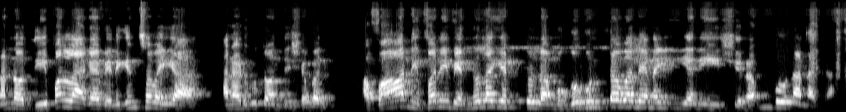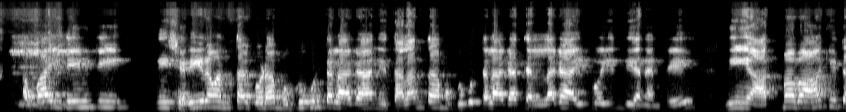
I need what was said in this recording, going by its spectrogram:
నన్ను దీపంలాగా వెలిగించవయ్యా అని అడుగుతోంది శబరి అవ్వా నివరి వెన్నుల ఎట్టుల ముగ్గుగుంటవలెనయ్యని శిరంబుననక అవ్వా ఇదేమిటి? నీ శరీరం అంతా కూడా ముగ్గుగుంటలాగా నీ తలంతా ముగ్గుగుంటలాగా తెల్లగా అయిపోయింది అని అంటే నీ ఆత్మవాకిట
